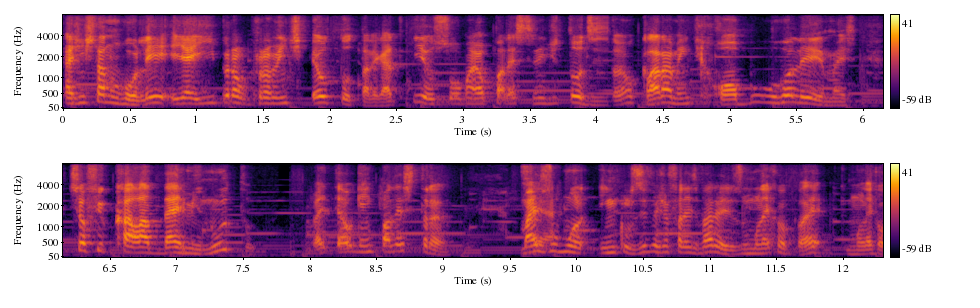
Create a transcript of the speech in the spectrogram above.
a gente tá num rolê e aí provavelmente eu tô, tá ligado? E eu sou o maior palestrante de todos, então eu claramente roubo o rolê, mas se eu fico calado 10 minutos, vai ter alguém palestrando. Mas, o, inclusive, eu já falei várias vezes, o Moleque, o Moleque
